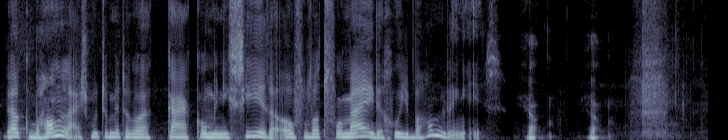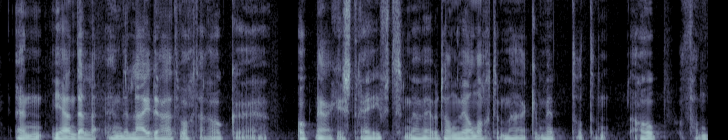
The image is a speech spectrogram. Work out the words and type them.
welke behandelaars moeten met elkaar communiceren over wat voor mij de goede behandeling is. Ja, ja. En, ja, en, de, en de leidraad wordt daar ook uh, ook naar gestreefd. Maar we hebben dan wel nog te maken met tot een hoop van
